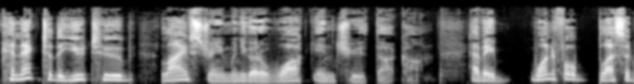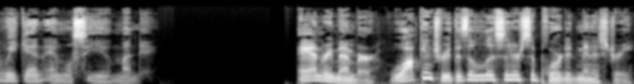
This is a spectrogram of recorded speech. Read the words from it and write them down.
connect to the YouTube live stream when you go to walkintruth.com. Have a wonderful, blessed weekend, and we'll see you Monday. And remember, Walk in Truth is a listener supported ministry.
